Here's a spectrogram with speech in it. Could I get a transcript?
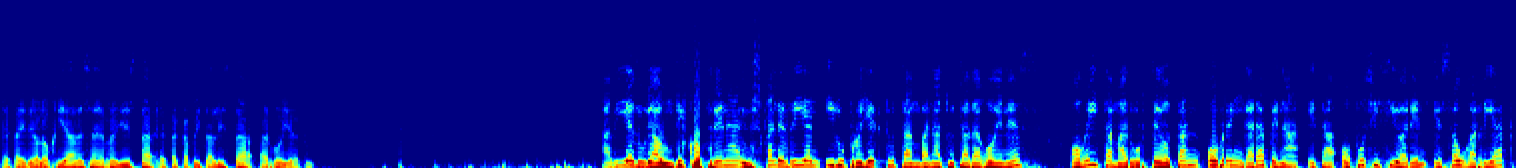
eta ideologia desarrollista eta kapitalista arbuiatuz. Abiadura handiko trena Euskal Herrian hiru proiektutan banatuta dagoenez, hogeita mar urteotan obren garapena eta oposizioaren ezaugarriak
